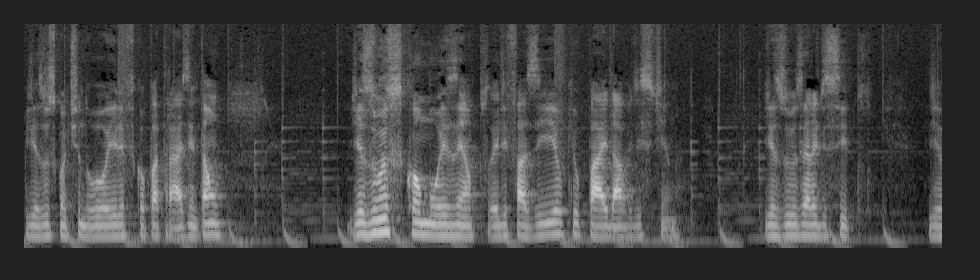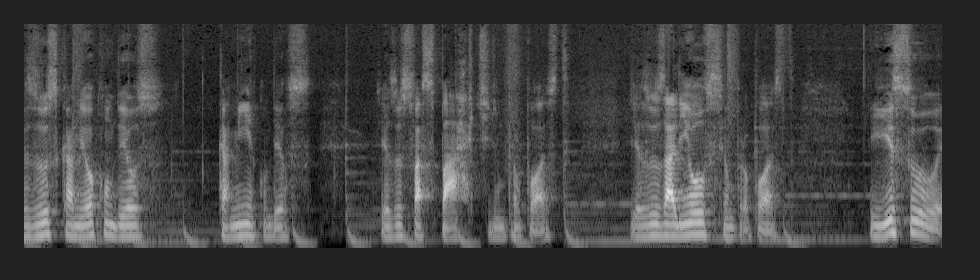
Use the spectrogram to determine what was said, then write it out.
Jesus continuou ele ficou para trás. Então, Jesus, como exemplo, ele fazia o que o Pai dava destino. Jesus era discípulo. Jesus caminhou com Deus, caminha com Deus. Jesus faz parte de um propósito. Jesus alinhou-se a um propósito. E isso,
